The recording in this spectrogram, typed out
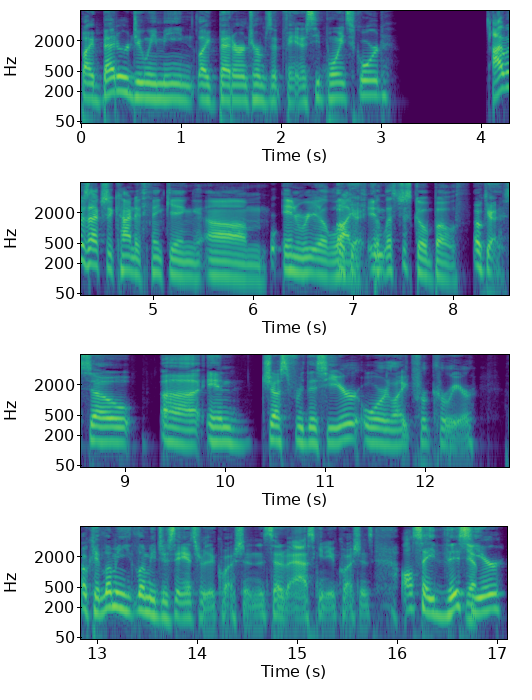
by better, do we mean like better in terms of fantasy points scored? I was actually kind of thinking um, in real life, Okay, but let's just go both. Okay, so uh and just for this year or like for career? Okay, let me let me just answer the question instead of asking you questions. I'll say this Yep. year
